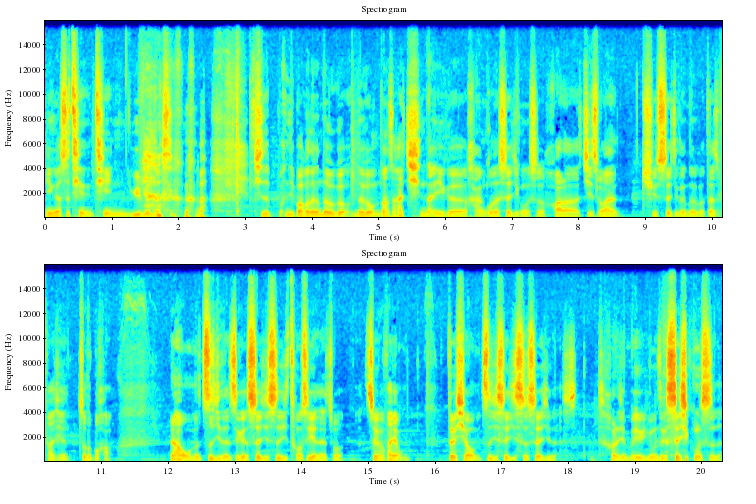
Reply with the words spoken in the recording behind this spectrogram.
应该是挺挺郁闷的。其实你包括那个 logo，logo 我们当时还请了一个韩国的设计公司，花了几十万去设计的 logo，但是发现做的不好。然后我们自己的这个设计师同时也在做，最后发现我们都喜欢我们自己设计师设计的，后来就没有用这个设计公司的。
